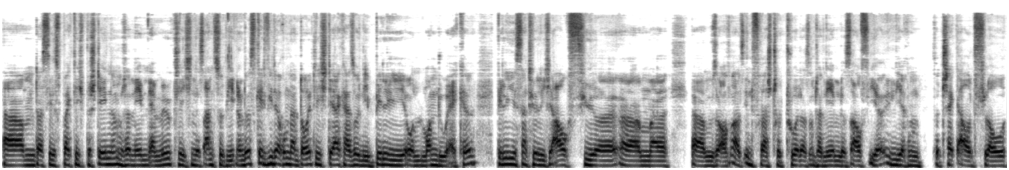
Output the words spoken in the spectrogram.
ähm, dass sie es praktisch bestehenden Unternehmen ermöglichen, das anzubieten. Und das geht wiederum dann deutlich stärker so in die Billy- und Mondu-Ecke. Billy ist natürlich auch für ähm, ähm, so auch als Infrastruktur das Unternehmen, das auf ihr in ihrem so Checkout-Flow,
